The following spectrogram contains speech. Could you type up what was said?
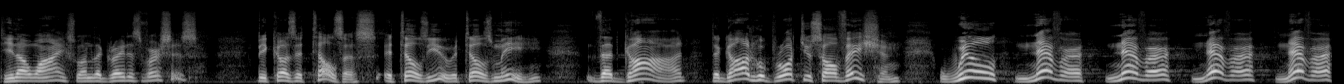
Do you know why? It's one of the greatest verses. Because it tells us, it tells you, it tells me that God, the God who brought you salvation, will never, never, never, never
